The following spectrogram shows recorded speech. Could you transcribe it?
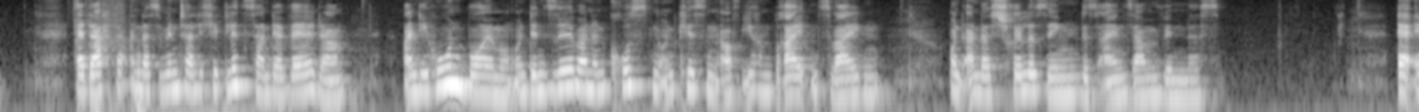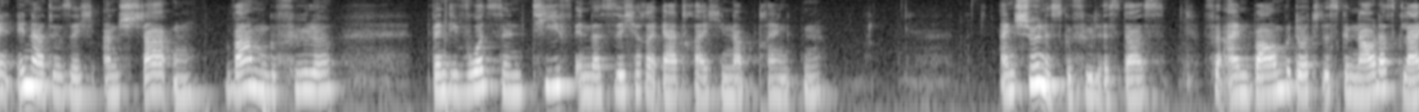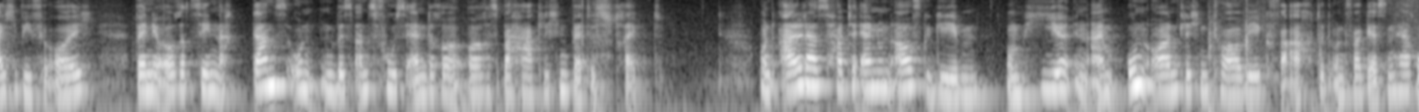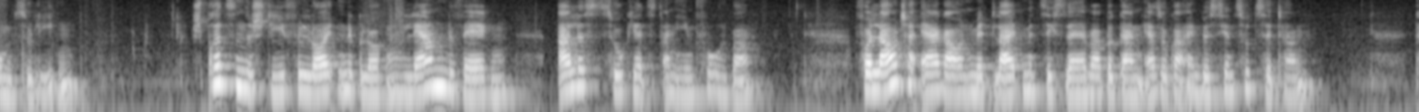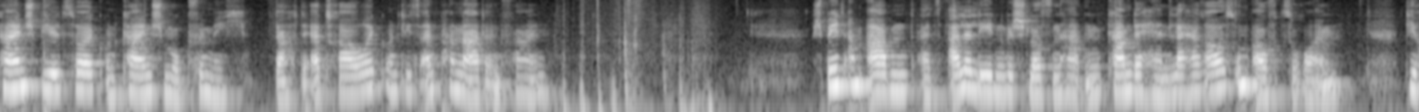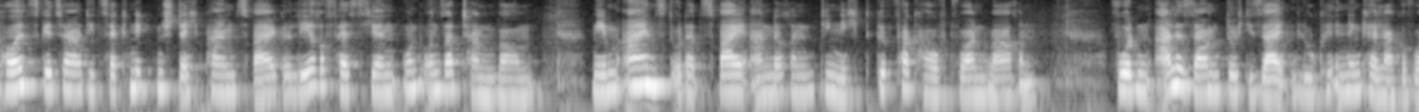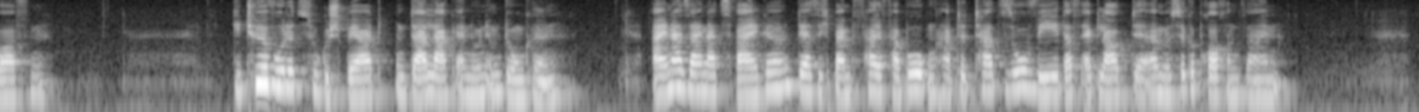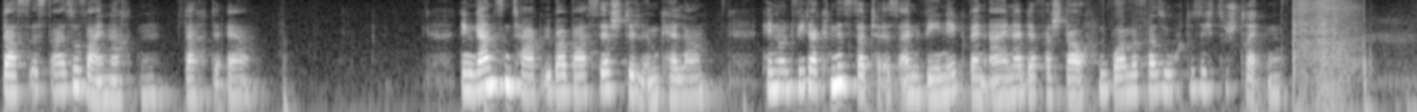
Er dachte an das winterliche Glitzern der Wälder, an die hohen Bäume und den silbernen Krusten und Kissen auf ihren breiten Zweigen und an das schrille Singen des einsamen Windes. Er erinnerte sich an starken, warmen Gefühle, wenn die Wurzeln tief in das sichere Erdreich hinabdrängten ein schönes Gefühl ist das. Für einen Baum bedeutet es genau das gleiche wie für euch, wenn ihr eure Zehen nach ganz unten bis ans Fußende eures behaglichen Bettes streckt. Und all das hatte er nun aufgegeben, um hier in einem unordentlichen Torweg verachtet und vergessen herumzuliegen. Spritzende Stiefel, läutende Glocken, lärmende Wägen, alles zog jetzt an ihm vorüber. Vor lauter Ärger und Mitleid mit sich selber begann er sogar ein bisschen zu zittern. Kein Spielzeug und kein Schmuck für mich, dachte er traurig und ließ ein paar Nadeln fallen. Spät am Abend, als alle Läden geschlossen hatten, kam der Händler heraus, um aufzuräumen. Die Holzgitter, die zerknickten Stechpalmenzweige, leere Fässchen und unser Tannenbaum neben einst oder zwei anderen, die nicht verkauft worden waren, wurden allesamt durch die Seitenluke in den Keller geworfen. Die Tür wurde zugesperrt und da lag er nun im Dunkeln. Einer seiner Zweige, der sich beim Fall verbogen hatte, tat so weh, dass er glaubte, er müsse gebrochen sein. Das ist also Weihnachten, dachte er. Den ganzen Tag über war es sehr still im Keller. Hin und wieder knisterte es ein wenig, wenn einer der verstauchten Bäume versuchte, sich zu strecken.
